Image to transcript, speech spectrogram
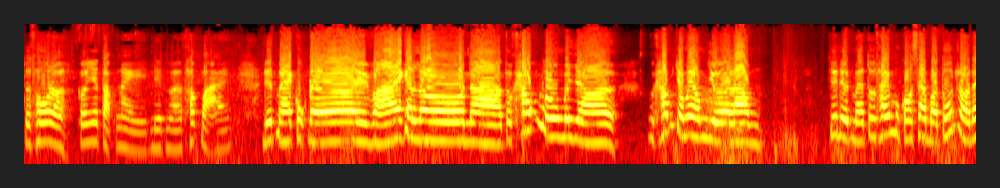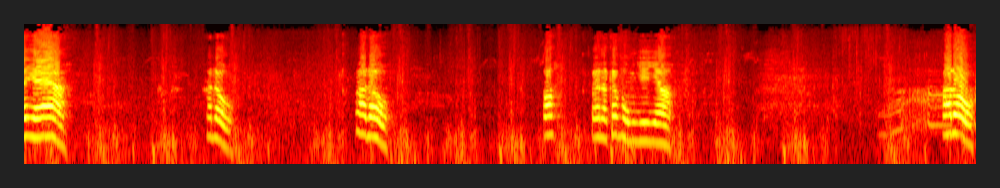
Tôi thua rồi. Coi như tập này điệp mà thất bại. Điệp mẹ cuộc đời. Vãi cái lồn à tôi khóc luôn bây giờ tôi khóc cho mấy ông vừa lòng. Chứ được mà tôi thấy một con sao bò tút rồi đó nha. Bắt đầu. Bắt đầu. Ơ, đây là cái vùng gì nhờ? Bắt đầu.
